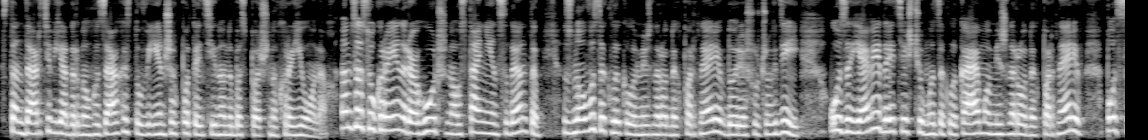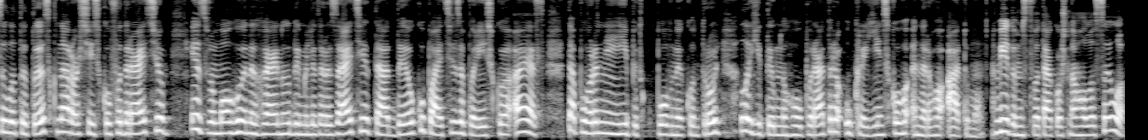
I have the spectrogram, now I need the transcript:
стандартів ядерного захисту в інших потенційно небезпечних регіонах. МЗС України, реагуючи на останні інциденти, знову закликало міжнародних партнерів до рішучих дій. У заяві йдеться, що ми закликаємо міжнародних партнерів посилити тиск на Російську Федерацію із вимогою негайної демілітаризації та деокупації Запорізької АЕС та повернення її під повний контроль легітимного оператора українського енергоатому. Відомство також наголосило,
